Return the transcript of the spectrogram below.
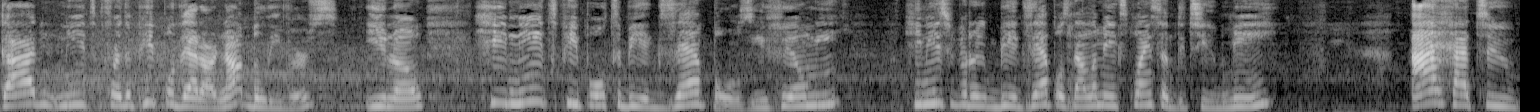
God needs, for the people that are not believers, you know, he needs people to be examples. You feel me? He needs people to be examples. Now, let me explain something to you. Me, I had to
